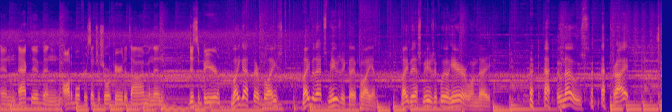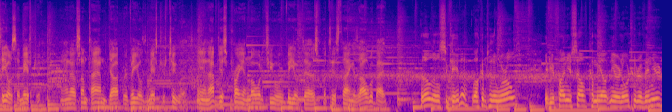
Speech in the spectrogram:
and active and audible for such a short period of time and then disappear. They got their place. Maybe that's music they're playing. Maybe that's music we'll hear one day. Who knows, right? Still, it's a mystery. You know, sometimes God reveals mysteries to us. And I'm just praying, Lord, that you will reveal to us what this thing is all about. Hello, little cicada. Welcome to the world. If you find yourself coming out near an orchard or vineyard,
